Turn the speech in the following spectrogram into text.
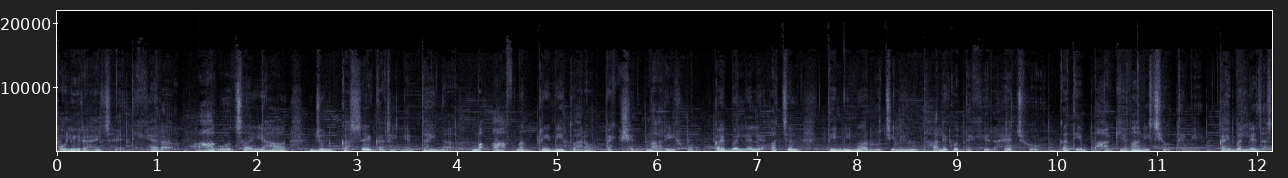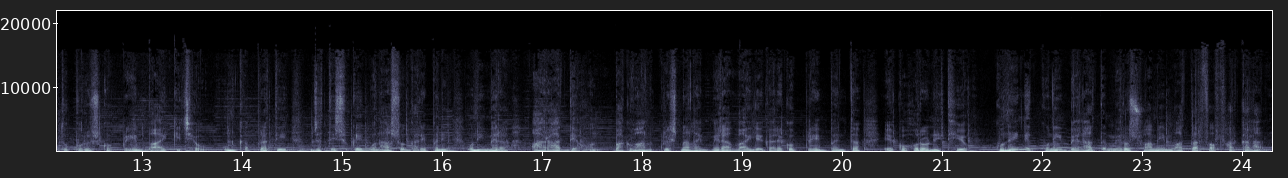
पोलिरहेछ यतिखेर। आगो छ यहाँ जुन कसै गरी निप्दैन म आफ्ना प्रेमीद्वारा उपेक्षित नारी हुँ। कैबल्यले अचेल तिमीमा रुचि लिन थालेको देखिरहेछु। कति भाग्यमानी छेउ तिमी। कैबल्य जस्तो पुरुषको प्रेम पाएकी छेउ। उनका प्रति जतिसुकै गुनासो गरे पनि उनी मेरा आराध्य हुन्। भगवान कृष्णलाई मेरा बाईले गरेको प्रेम पनि त एकहोरो नै थियो। कुनै न कुनै बेला त मेरो स्वामी मतर्फ फर्कलान्।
